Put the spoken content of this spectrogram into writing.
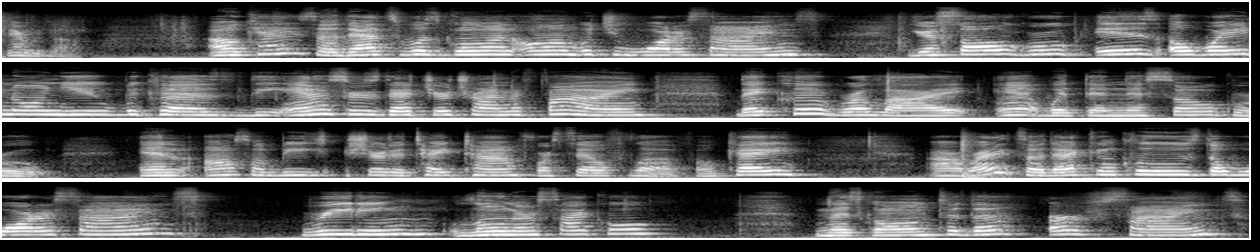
There we go. Okay, so that's what's going on with you water signs. Your soul group is awaiting on you because the answers that you're trying to find, they could rely in, within this soul group. And also be sure to take time for self-love, okay? All right, so that concludes the water signs reading lunar cycle. Let's go on to the earth signs.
